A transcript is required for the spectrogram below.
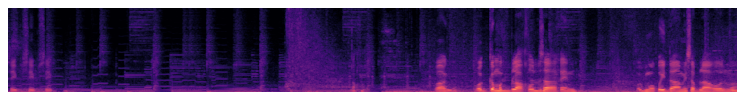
Safe, safe, safe. Nako. Wag. Wag ka mag-black hole sa akin. Wag mo ko dami sa black hole mo.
